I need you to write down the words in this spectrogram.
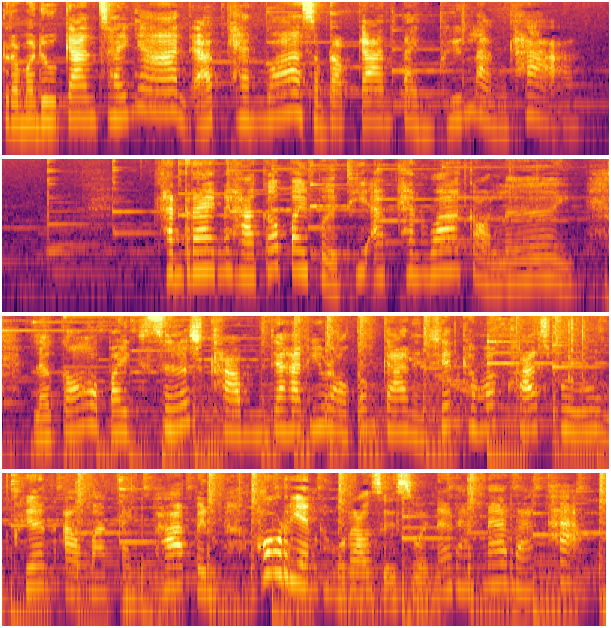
เรามาดูการใช้งานแอป Canva สำหรับการแต่งพื้นหลังค่ะขั้นแรกนะคะก็ไปเปิดที่แอป Canva ก่อนเลย แล้วก็ไปเซิร์ชคำนะคะที่เราต้องการอย่างเช่นคำว่า classroom เพื่อนเอามาแต่งภาพเป็นห้องเรียนของเราสวยๆ น่ารักน่ารักค่ะ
